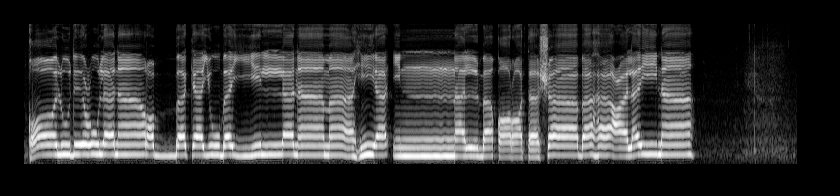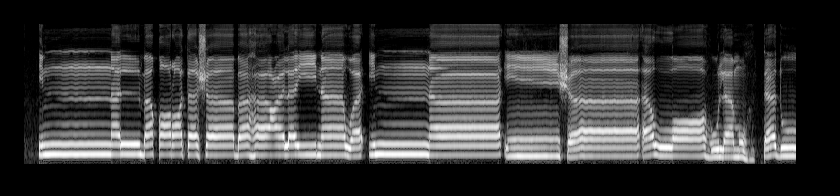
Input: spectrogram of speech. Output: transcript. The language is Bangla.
قالوا ادع لنا ربك يبين لنا ما هي إن البقرة شابه علينا إن البقرة شابه علينا وإنا إن شاء الله لمهتدون.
